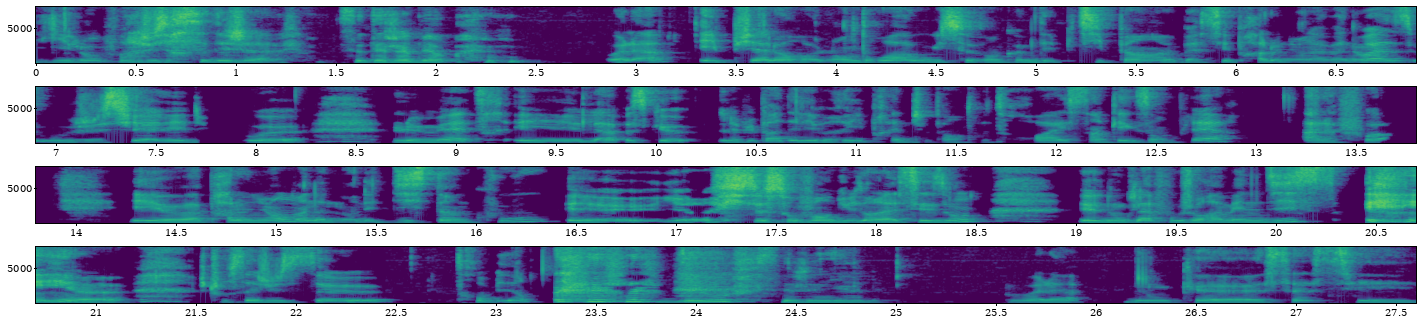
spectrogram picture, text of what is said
qui l'ont. Enfin, je veux dire, c'est déjà. C'est déjà bien. Voilà. Et puis alors l'endroit où il se vend comme des petits pains, bah, c'est Pralognon Lavanoise où je suis allée du coup le mettre. Et là, parce que la plupart des librairies prennent, je sais pas, entre 3 et 5 exemplaires à la fois. Et à Pralognon, on m'en a demandé 10 d'un coup. Et ils se sont vendus dans la saison. Et donc là, il faut que j'en ramène 10. Et je trouve ça juste trop bien. De ouf, c'est génial. Voilà, donc ça c'est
